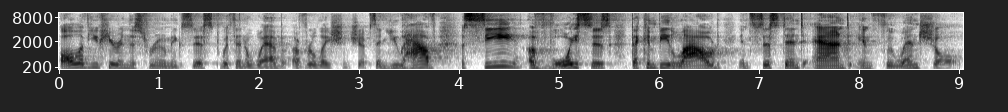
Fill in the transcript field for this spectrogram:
All of you here in this room exist within a web of relationships, and you have a sea of voices that can be loud, insistent, and influential.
